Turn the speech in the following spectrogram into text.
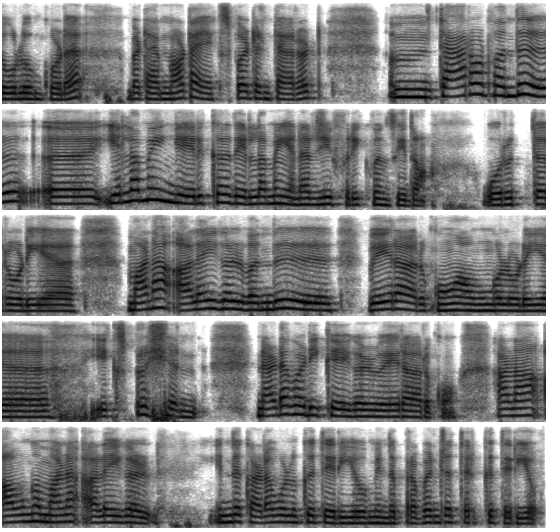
டூலும் கூட. But I am not a expert in tarot tarot வந்து எல்லாமே இங்கே இருக்கிறது எல்லாமே எனர்ஜி ஃப்ரீக்வன்சி தான். ஒருத்தருடைய மன அலைகள் வந்து வேறா இருக்கும். அவங்களுடைய எக்ஸ்பிரஷன் நடவடிக்கைகள் வேறா இருக்கும். ஆனா அவங்க மன அலைகள் இந்த கடவுளுக்கு தெரியும் இந்த பிரபஞ்சத்திற்கு தெரியும்.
